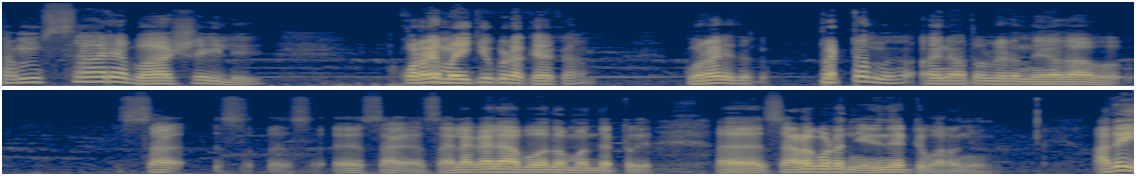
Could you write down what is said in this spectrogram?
സംസാര ഭാഷയിൽ കുറേ മൈക്കിൽ കൂടെ കേൾക്കാം. കുറേ ഇത് പെട്ടെന്ന് അതിനകത്തുള്ളൊരു നേതാവ് സലകലാബോധം വന്നിട്ട് സടകുടഞ്ഞ് എഴുന്നേറ്റ് പറഞ്ഞു. അതേ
